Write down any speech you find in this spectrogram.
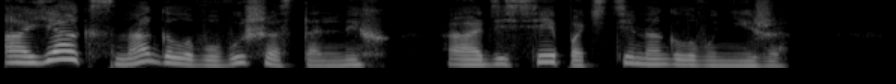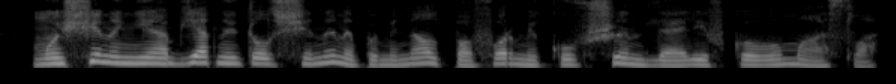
Аякс на голову выше остальных, а Одиссей почти на голову ниже. Мужчина необъятной толщины напоминал по форме кувшин для оливкового масла.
